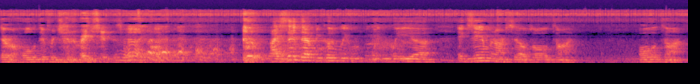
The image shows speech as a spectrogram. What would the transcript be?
They're a whole different generation, is what they are. I said that because we, we, we uh, examine ourselves all the time. All the time.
